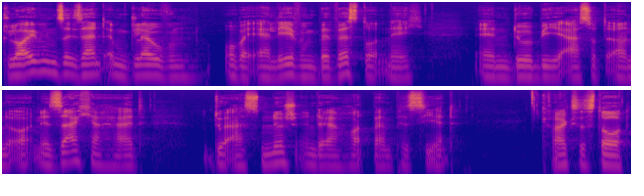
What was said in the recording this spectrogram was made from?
glauben, sie sind im Glauben, aber ihr Leben bewusst dort nicht. Und du bist also eine Sicherheit, du hast nichts in der Haut beim passiert. Krijg es dort.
